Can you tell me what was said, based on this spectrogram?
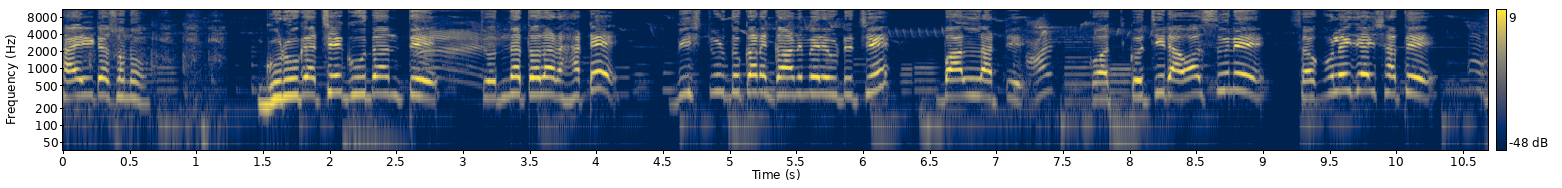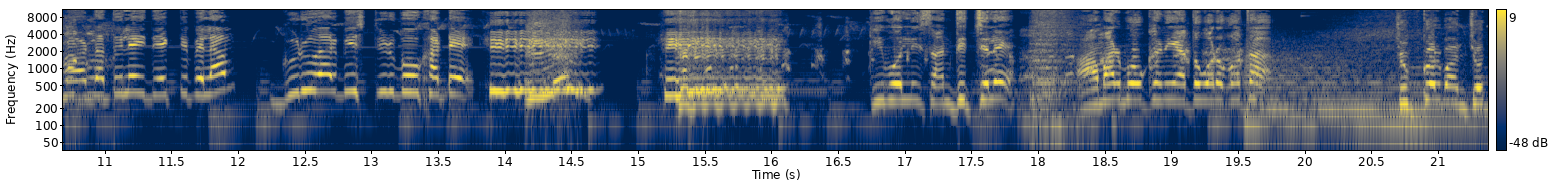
শায়রিটা শোনো। গুরু গেছে গুদ আনতে চোদনা তলার হাটে বিষ্ণুর দোকানে গান মেরে উঠেছে বাল্লাটে। কচকচির আওয়াজ শুনে সকলেই যায় সাথে। পর্দা তুলেই দেখতে পেলাম গুরু আর বিষ্ণুর বউ খাটে। কি বললি শান্তির ছেলে? আমার বউকে নিয়ে এত বড় কথা। চুপ কর বাঞ্চত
